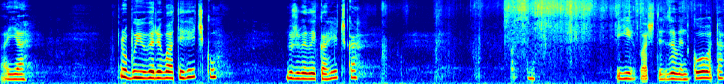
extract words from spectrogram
А я пробую виривати гичку. Дуже велика гичка. Її, бачите, зеленковата,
